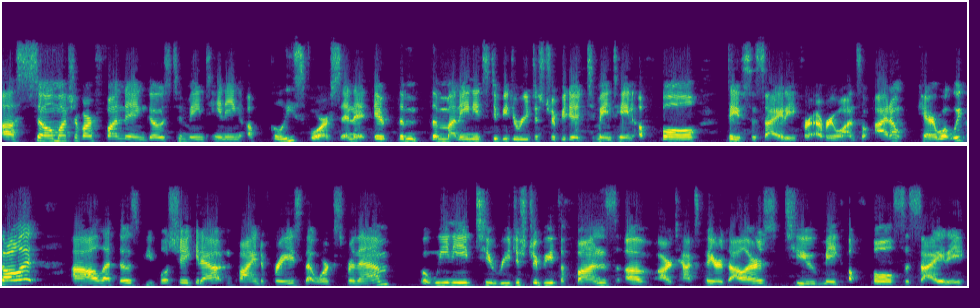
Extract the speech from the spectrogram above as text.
Uh, so much of our funding goes to maintaining a police force, and it, it, the, the money needs to be redistributed to maintain a full, safe society for everyone. So I don't care what we call it. Uh, I'll let those people shake it out and find a phrase that works for them but we need to redistribute the funds of our taxpayer dollars to make a full society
